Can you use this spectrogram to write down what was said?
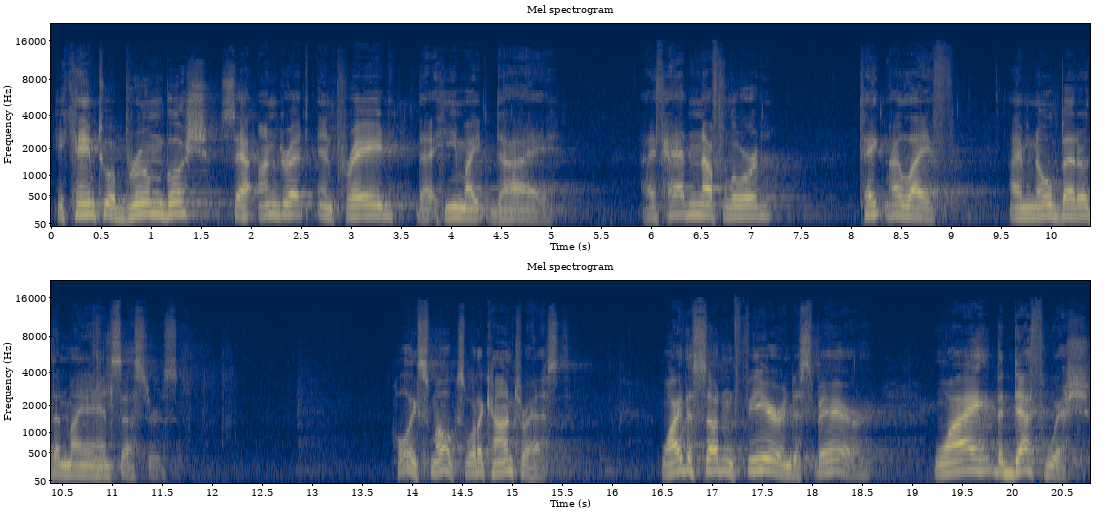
He came to a broom bush, sat under it, and prayed that he might die. I've had enough, Lord. Take my life. I am no better than my ancestors. Holy smokes, what a contrast. Why the sudden fear and despair? Why the death wish?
